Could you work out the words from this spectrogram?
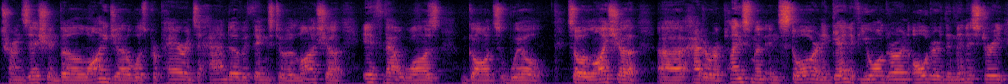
transition, but Elijah was preparing to hand over things to Elisha if that was God's will. So Elisha uh, had a replacement in store. And again, if you are growing older in the ministry,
